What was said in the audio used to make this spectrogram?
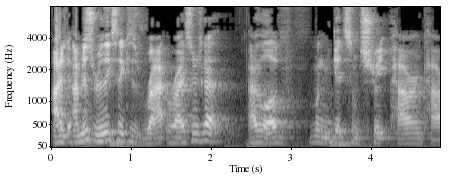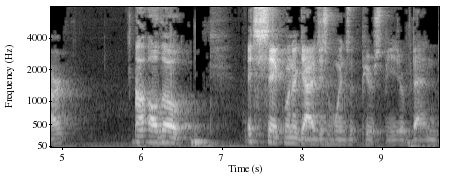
I, I'm just really excited because Ra- Risner's got. I love when you get some straight power and power. Uh, although it's sick when a guy just wins with pure speed or bend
